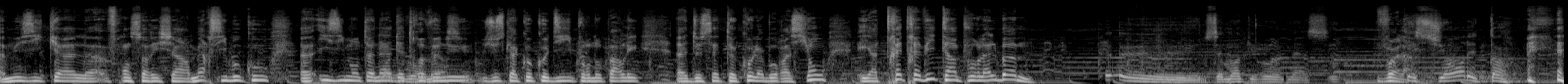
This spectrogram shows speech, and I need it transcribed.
euh, musical François Richard. Merci beaucoup, euh, Easy Montana, d'être venu jusqu'à Cocody pour nous parler de cette collaboration. Et à très très vite hein, pour l'album. c'est moi qui vous remercie. Voilà. Question de temps.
